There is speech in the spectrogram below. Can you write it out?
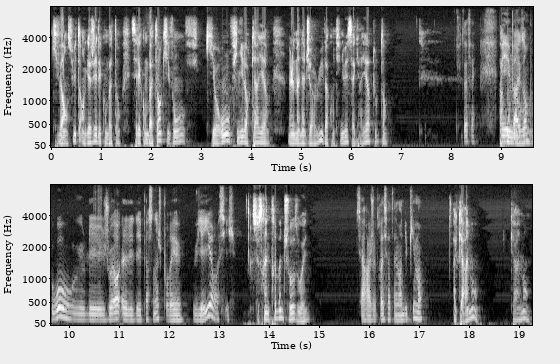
qui va ensuite engager des combattants. C'est les combattants qui vont, qui auront fini leur carrière. Mais le manager, lui, va continuer sa carrière tout le temps. Tout à fait. Mais par exemple, les joueurs, les personnages pourraient vieillir aussi. Ce serait une très bonne chose, oui. Ça rajouterait certainement du piment. Ah, carrément. Carrément.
